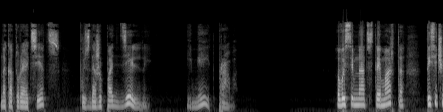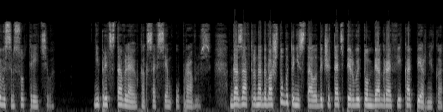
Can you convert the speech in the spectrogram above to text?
на который отец, пусть даже поддельный, имеет право. 18 марта 1803 Не представляю, как совсем управлюсь. До завтра надо во что бы то ни стало дочитать первый том биографии Коперника,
